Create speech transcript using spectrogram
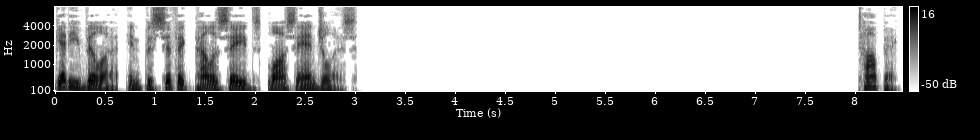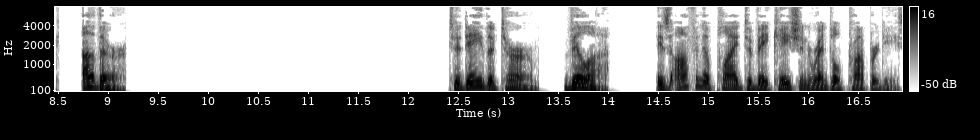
Getty Villa in Pacific Palisades, Los Angeles. Topic: Other. Today the term villa is often applied to vacation rental properties.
